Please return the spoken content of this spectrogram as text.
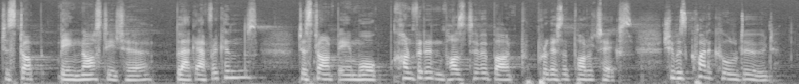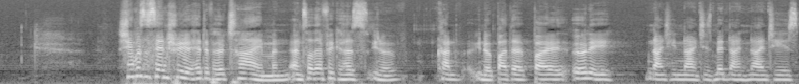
to stop being nasty to her black Africans to start being more confident and positive about progressive politics. She was quite a cool dude. She was a century ahead of her time, and, and South Africa has, you know, kind of, you know, by the by early 1990s, mid 1990s,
